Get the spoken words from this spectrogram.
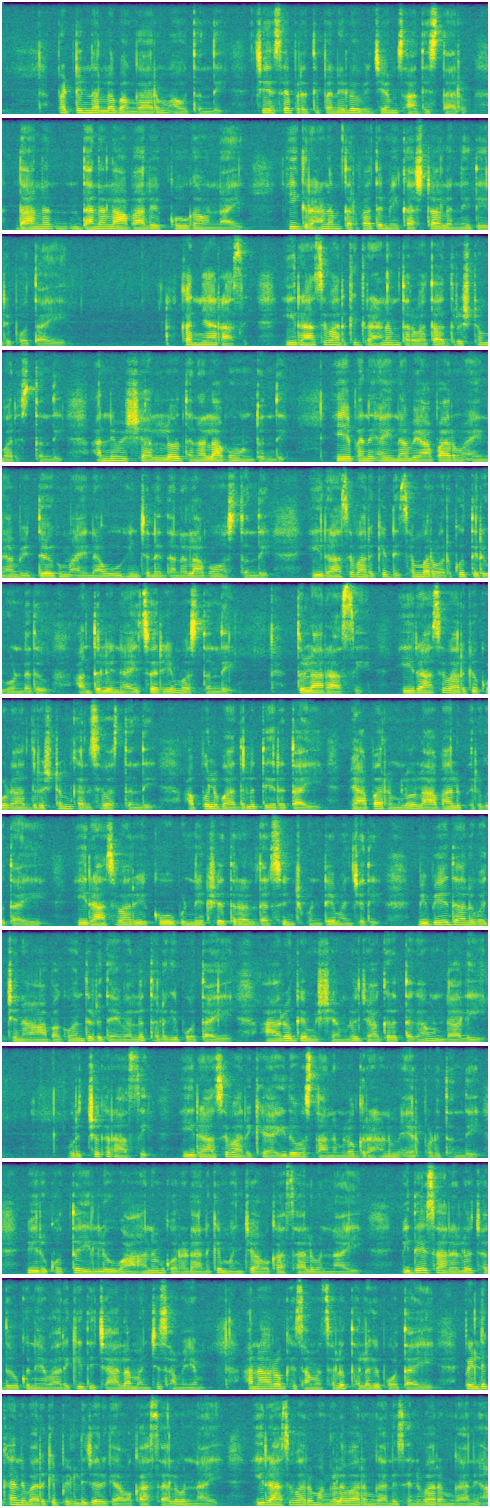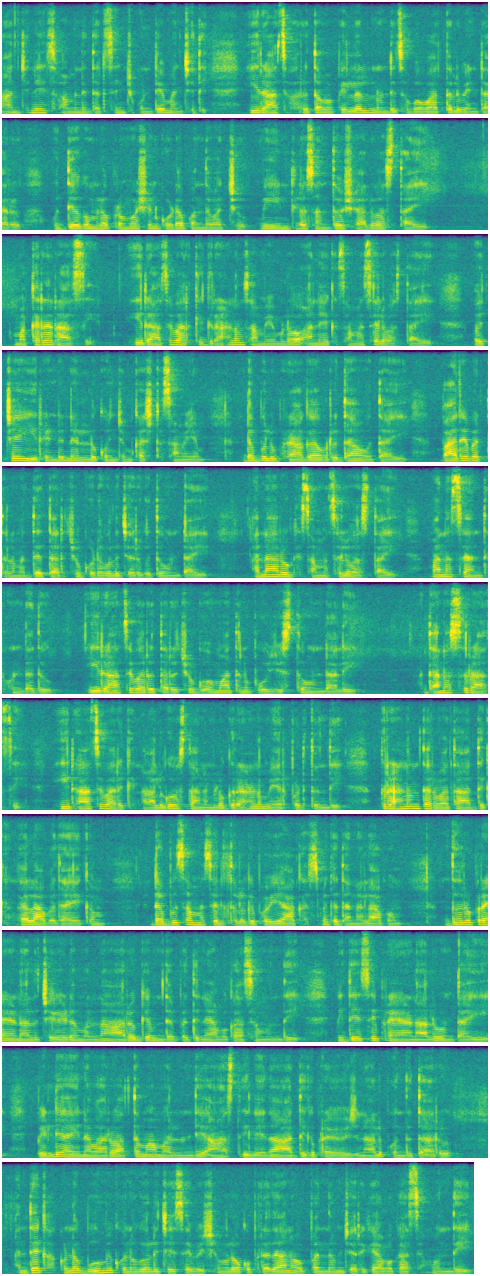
పట్టిందల్లో బంగారం అవుతుంది. చేసే ప్రతి పనిలో విజయం సాధిస్తారు. ధన ధన లాభాలు ఎక్కువగా ఉన్నాయి. ఈ గ్రహణం తర్వాత మీ కష్టాలన్నీ తీరిపోతాయి. కన్యా రాశి. ఈ రాశి వారికి గ్రహణం తర్వాత అదృష్టం వరిస్తుంది. అన్ని విషయాల్లో ధనలాభం ఉంటుంది. ఏ పని అయినా వ్యాపారం అయినా ఉద్యోగం అయినా ఊహించని ధనలాభం వస్తుంది. ఈ రాశి వారికి డిసెంబర్ వరకు తిరిగి ఉండదు. అంతులేని ఐశ్వర్యం వస్తుంది. తులారాశి. ఈ రాశి వారికి కూడా అదృష్టం కలిసి వస్తుంది. అప్పుల బాధలు తీరతాయి. వ్యాపారంలో లాభాలు పెరుగుతాయి. ఈ రాశివారు ఎక్కువ పుణ్యక్షేత్రాలు దర్శించుకుంటే మంచిది. విభేదాలు వచ్చిన ఆ భగవంతుడి దయ వల్ల తొలగిపోతాయి. ఆరోగ్యం విషయంలో జాగ్రత్తగా ఉండాలి. వృశ్చిక రాశి. ఈ రాశి వారికి ఐదవ స్థానంలో గ్రహణం ఏర్పడుతుంది. వీరు కొత్త ఇల్లు వాహనం కొనడానికి మంచి అవకాశాలు ఉన్నాయి. విదేశాలలో చదువుకునే వారికి ఇది చాలా మంచి సమయం. అనారోగ్య సమస్యలు తొలగిపోతాయి. పెళ్ళి కాని వారికి పెళ్ళి జరిగే అవకాశాలు ఉన్నాయి. ఈ రాశివారు మంగళవారం కానీ శనివారం కానీ ఆంజనేయ స్వామిని దర్శించుకుంటే మంచిది. ఈ రాశివారు తమ పిల్లల నుండి శుభవార్తలు వింటారు. ఉద్యోగంలో ప్రమోషన్ కూడా పొందవచ్చు. మీ ఇంట్లో సంతోషాలు వస్తాయి. మకర రాశి. ఈ రాశి వారికి గ్రహణం సమయంలో అనేక సమస్యలు వస్తాయి. వచ్చే ఈ రెండు నెలలు కొంచెం కష్ట సమయం. డబ్బులు బాగా వృధా అవుతాయి. భార్యాభర్తల మధ్య తరచూ గొడవలు జరుగుతూ ఉంటాయి. అనారోగ్య సమస్యలు వస్తాయి. మనశ్శాంతి ఉండదు. ఈ రాశి వారు తరచూ గోమాతను పూజిస్తూ ఉండాలి. ధనస్సు రాశి. ఈ రాశి వారికి నాలుగో స్థానంలో గ్రహణం ఏర్పడుతుంది. గ్రహణం తర్వాత ఆర్థికంగా లాభదాయకం. డబ్బు సమస్యలు తొలగిపోయి ఆకస్మిక ధన లాభం దూర ప్రయాణాలు చేయడం వలన ఆరోగ్యం దెబ్బతినే అవకాశం ఉంది. విదేశీ ప్రయాణాలు ఉంటాయి. పెళ్ళి అయిన వారు అత్తమామల నుండి ఆస్తి లేదా ఆర్థిక ప్రయోజనాలు పొందుతారు. అంతేకాకుండా భూమి కొనుగోలు చేసే విషయంలో ఒక ప్రధాన ఒప్పందం జరిగే అవకాశం ఉంది.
